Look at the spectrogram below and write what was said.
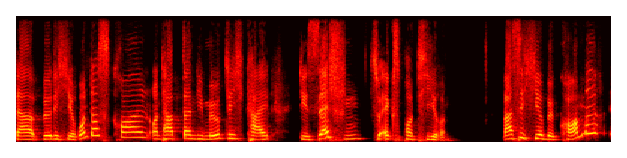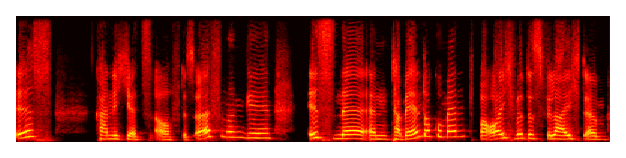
Da würde ich hier runter scrollen und habe dann die Möglichkeit, die Session zu exportieren. Was ich hier bekomme, ist, kann ich jetzt auf das Öffnen gehen, ist eine, ein Tabellendokument. Bei euch wird es vielleicht ähm,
